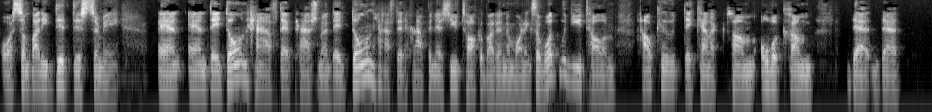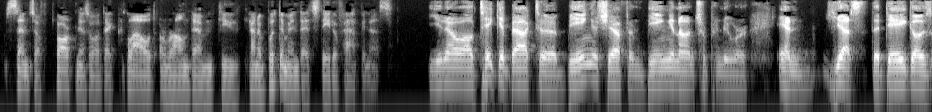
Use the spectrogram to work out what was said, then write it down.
or somebody did this to me and and they don't have that passion or they don't have that happiness you talk about in the morning so what would you tell them how could they kind of come overcome that that sense of darkness or that cloud around them to kind of put them in that state of happiness you know, I'll take it back to being a chef and being an entrepreneur. And yes, the day goes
